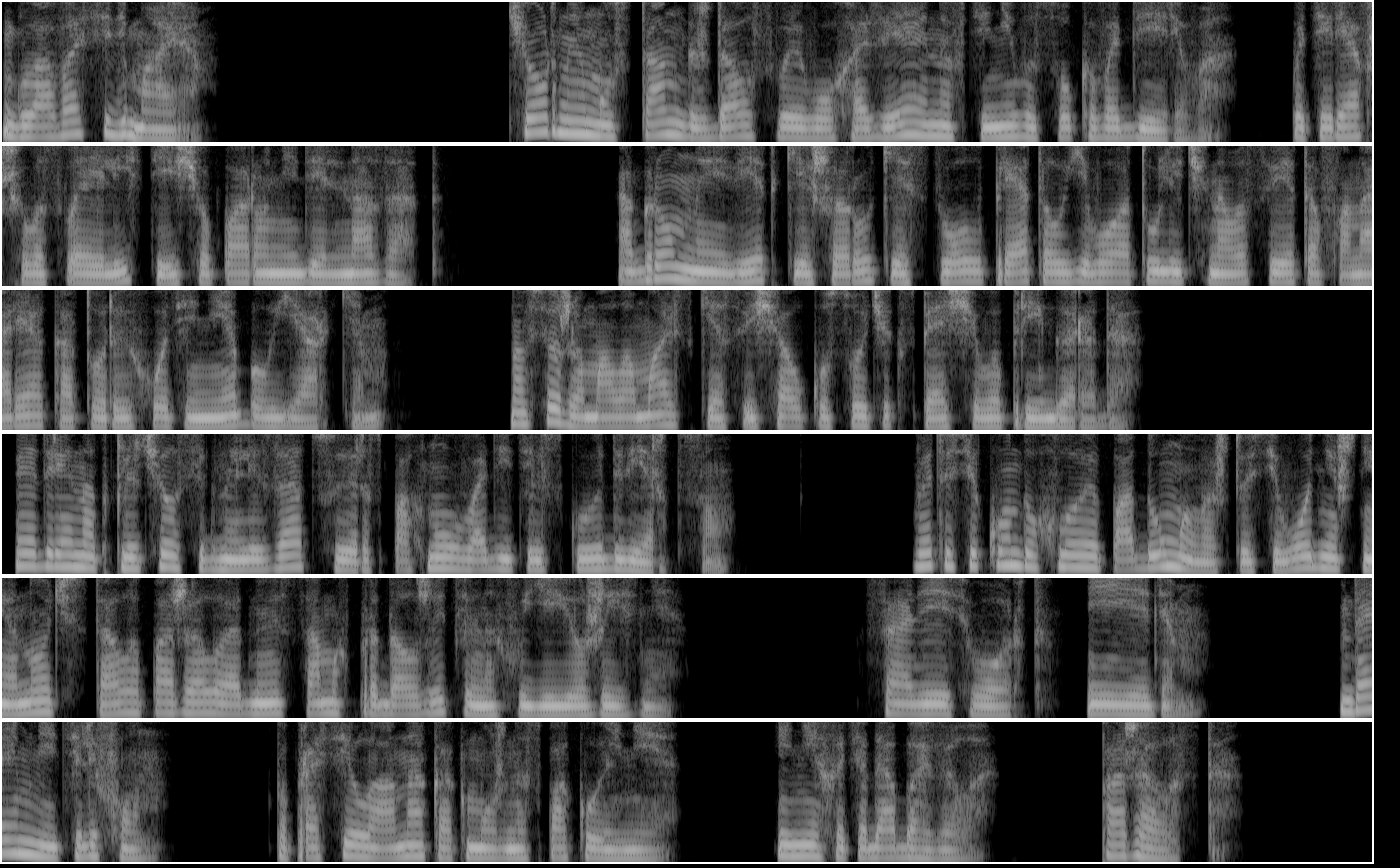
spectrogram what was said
Глава седьмая. Черный мустанг ждал своего хозяина в тени высокого дерева, потерявшего свои листья еще пару недель назад. Огромные ветки и широкий ствол прятал его от уличного света фонаря, который хоть и не был ярким, но все же маломальски освещал кусочек спящего пригорода. Эдриан отключил сигнализацию и распахнул водительскую дверцу — в эту секунду Хлоя подумала, что сегодняшняя ночь стала, пожалуй, одной из самых продолжительных в ее жизни. «Садись, Уорд, и едем». «Дай мне телефон», — попросила она как можно спокойнее и нехотя добавила. «Пожалуйста».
